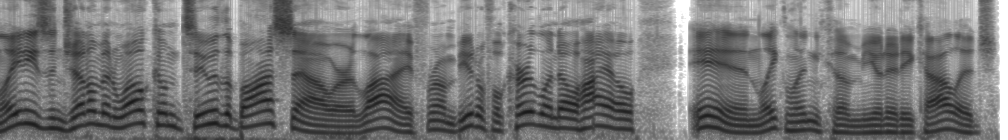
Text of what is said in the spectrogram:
ladies and gentlemen, welcome to the Boss Hour, live from beautiful Kirtland, Ohio, in Lakeland Community College.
